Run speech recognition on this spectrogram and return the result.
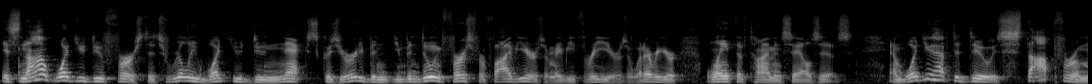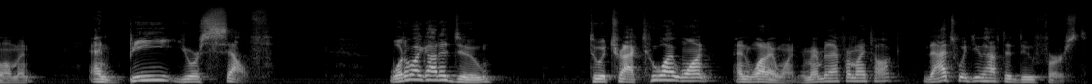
It's not what you do first. It's really what you do next because you've already been you've been doing first for five years or maybe three years or whatever your length of time in sales is. And what you have to do is stop for a moment and be yourself. What do I got to do to attract who I want and what I want? Remember that from my talk? That's what you have to do first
